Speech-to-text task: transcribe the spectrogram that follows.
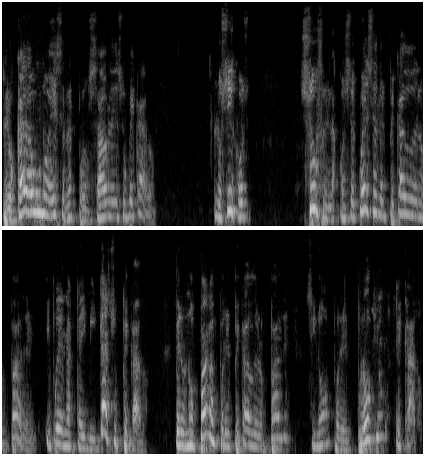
Pero cada uno es responsable de su pecado. Los hijos sufren las consecuencias del pecado de los padres y pueden hasta imitar sus pecados, pero no pagan por el pecado de los padres, sino por el propio pecado.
